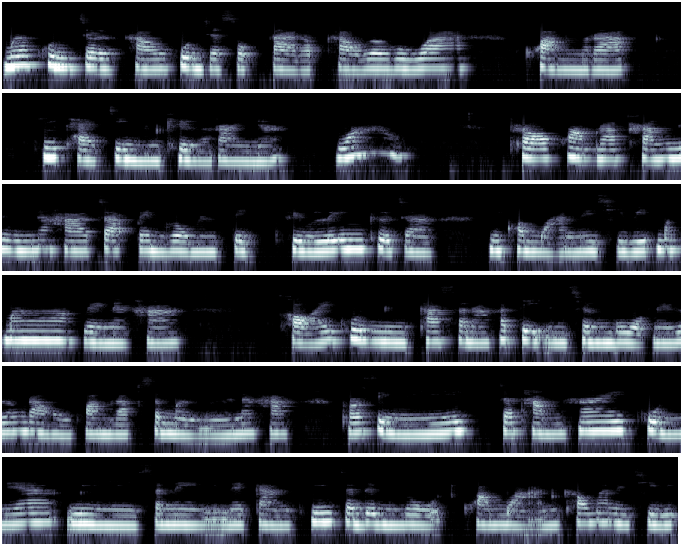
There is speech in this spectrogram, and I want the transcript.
เมื่อคุณเจอเขาคุณจะสบตากับเขาเรารู้ว่า ความรักที่แท้จริงมันคืออะไรนะ ว้าว เพราะความรักครั้งนี้นะคะ จะเป็นโรแมนติกฟีลลิ่งคือจะมีความหวานในชีวิตมาก ๆ เลยนะคะ ขอให้คุณมีทัศนคติในเชิงบวกในเรื่องราวของความรักเสมอนะคะ เพราะสิ่งนี้จะทำให้คุณเนี่ยมีเสน่ห์ในการที่จะดึงดูดความหวานเข้ามาในชีวิต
